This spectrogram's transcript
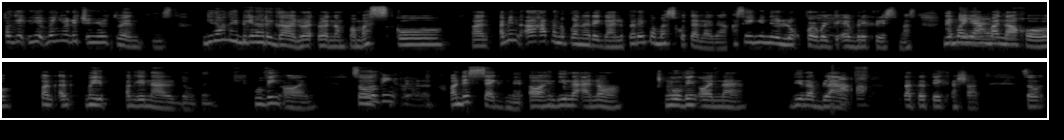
pag, when you reach in your 20s, hindi na ako nabibigyan ng regalo. Wala ng pamasko, I mean, nakakatanggap ka ng regalo, pero yung pamasko talaga. Kasi yun yung nilook forward ko Mm. every Christmas. Yung mayaman ako pag ag- may aginaldo. Moving on. So, Moving on. on this segment, oh, hindi na ano, moving on na. Hindi na blank. Oo. Not to take a shot. So,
